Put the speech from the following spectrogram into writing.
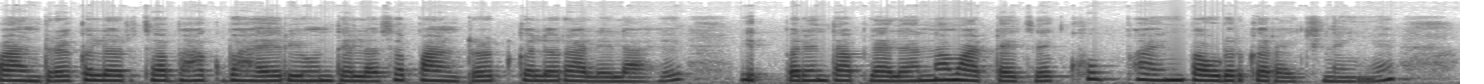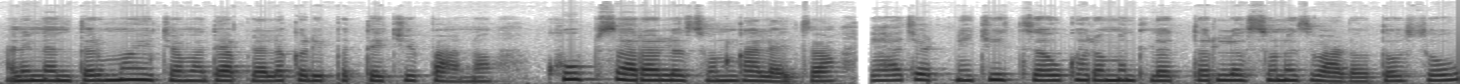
पांढऱ्या कलरचा भाग बाहेर येऊन त्याला असा पांढरट कलर आलेला आहे. इथपर्यंत आपल्याला यांना वाटायचं आहे खूप फाईन पावडर करायची नाही आहे आणि नंतर मग ह्याच्यामध्ये आपल्याला कढीपत्त्याची पानं खूप सारा लसूण घालायचा. ह्या चटणीची चव खरं म्हटलं तर लसूणच वाढवतो. सो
